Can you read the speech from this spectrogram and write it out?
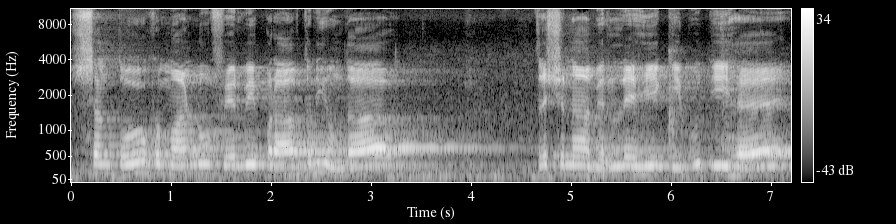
ਸੰਤੋਖ ਮਨ ਨੂੰ ਫਿਰ ਵੀ ਪ੍ਰਾਪਤ ਨਹੀਂ ਹੁੰਦਾ। ਤ੍ਰਿਸ਼ਨਾ ਵਿਰਲੇ ਹੀ ਕੀ ਬੁੱਝੀ ਹੈ।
